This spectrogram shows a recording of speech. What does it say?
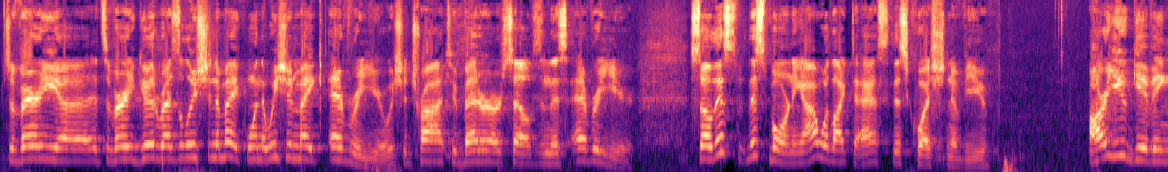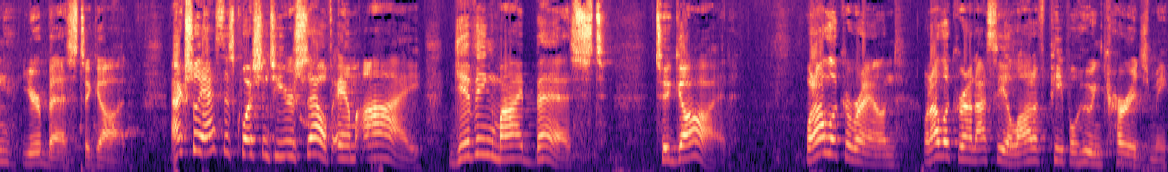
It's a very, uh, it's a very good resolution to make, one that we should make every year. We should try to better ourselves in this every year. So this, this morning, I would like to ask this question of you Are you giving your best to God? Actually, ask this question to yourself Am I giving my best to God? When I look around, when I look around, I see a lot of people who encourage me.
